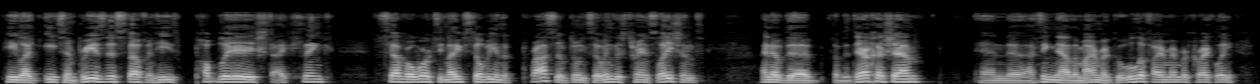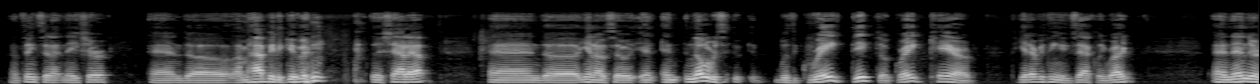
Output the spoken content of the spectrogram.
He like eats and breathes this stuff, and he's published, I think, several works. He might still be in the process of doing so. English translations. I know of the of the Derech Hashem, and uh, I think now the Maamar Geula, if I remember correctly, and things of that nature. And uh, I'm happy to give him the shout out. And uh, you know, so in, in, in, other words, with great dicta, great care to get everything exactly right. And then there,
